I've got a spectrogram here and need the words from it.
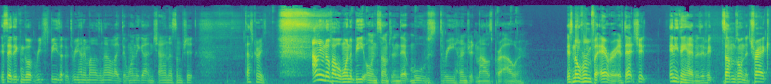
They said they can go reach speeds up to three hundred miles an hour, like the one they got in China, some shit. That's crazy. I don't even know if I would want to be on something that moves three hundred miles per hour. There's no room for error. If that shit, anything happens, if it something's on the track,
